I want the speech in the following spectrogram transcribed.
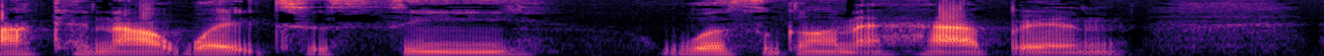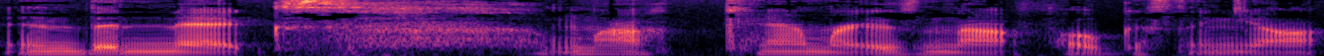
I cannot wait to see what's going to happen in the next. My camera is not focusing, y'all.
